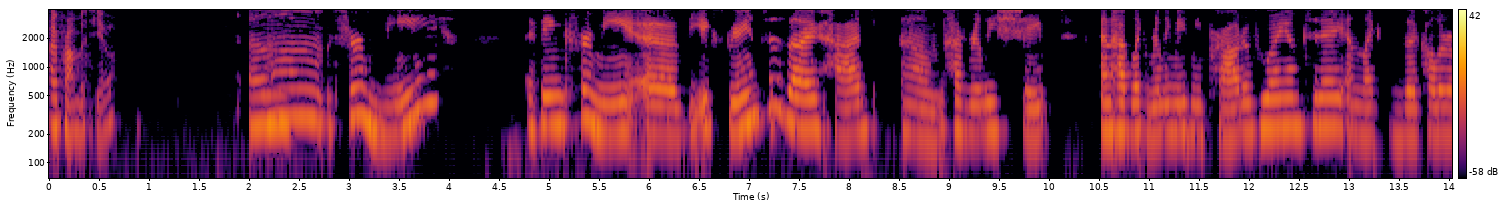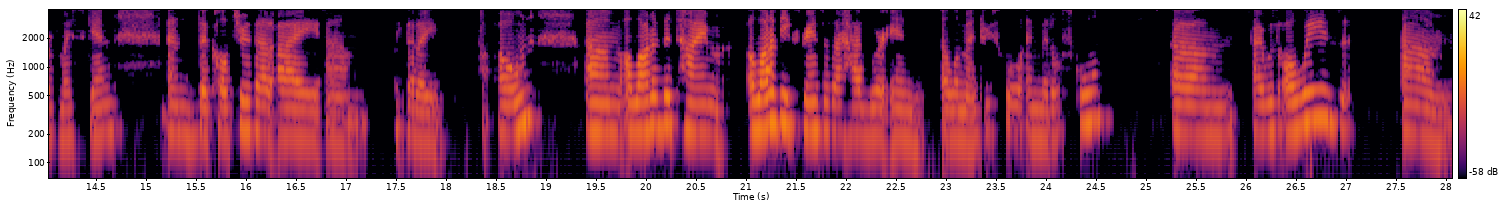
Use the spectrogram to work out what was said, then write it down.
I promise you. Um, for me, I think for me, uh, the experiences that I had um, have really shaped and have like really made me proud of who I am today and like the color of my skin and the culture that I um, like that I own. Um, a lot of the time, a lot of the experiences I had were in elementary school and middle school. Um, I was always um,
